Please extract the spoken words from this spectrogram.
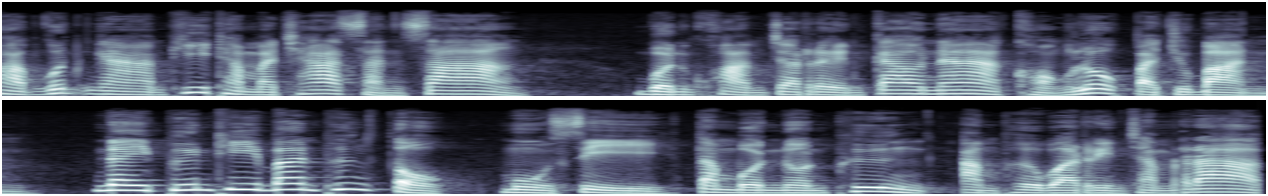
ความงดงามที่ธรรมชาติสรรสร้าง บนความเจริญก้าวหน้าของโลกปัจจุบัน ในพื้นที่บ้านพึ่งตก หมู่ 4 ตำบลโนนพึ่ง อำเภอวารินชำราบ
